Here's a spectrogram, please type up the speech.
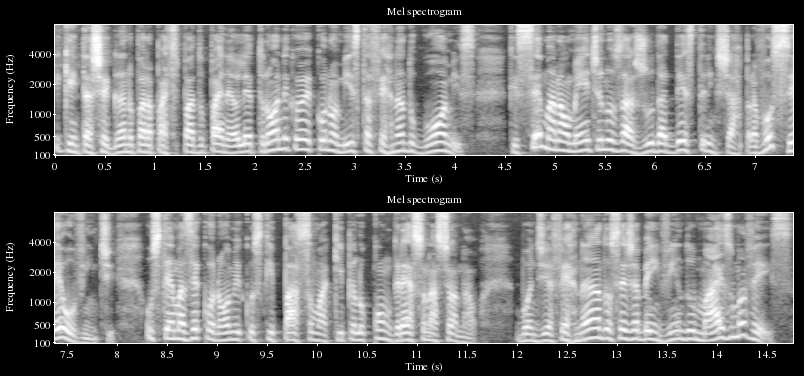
E quem está chegando para participar do painel eletrônico é o economista Fernando Gomes, que semanalmente nos ajuda a destrinchar para você, ouvinte, os temas econômicos que passam aqui pelo Congresso Nacional. Bom dia, Fernando, seja bem-vindo mais uma vez.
